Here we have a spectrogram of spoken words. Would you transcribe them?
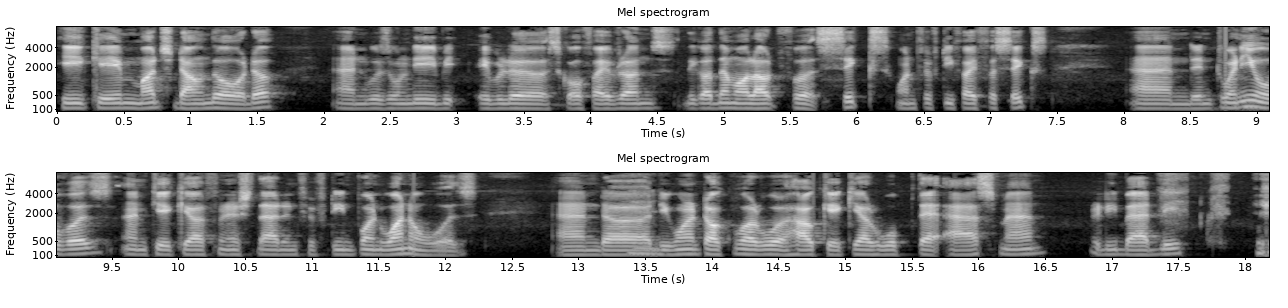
he came much down the order and was only be able to score five runs. They got them all out for six, 155 for six, and in 20 Hmm. overs, and KKR finished that in 15.1 overs. And uh, Hmm. do you want to talk about wha- how KKR whooped their ass, man, really badly?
